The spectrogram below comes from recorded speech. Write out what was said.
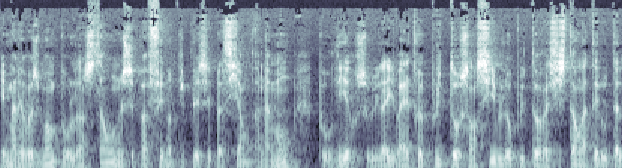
Et malheureusement, pour l'instant, on ne sait pas phénotyper ces patients en amont pour dire celui-là, il va être plutôt sensible ou plutôt résistant à tel ou tel.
